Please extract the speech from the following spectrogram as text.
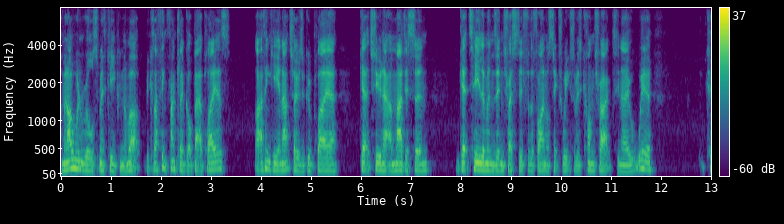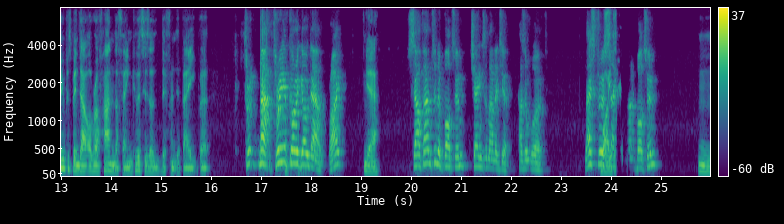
I mean, I wouldn't rule Smith keeping them up because I think, frankly, they've got better players. Like, I think Iheanacho is a good player. Get a tune out of Maddison. Get Tielemans interested for the final six weeks of his contract. You know, we're Cooper's been dealt a rough hand. I think this is a different debate, but Three, Matt, three have got to go down, right? yeah, Southampton at bottom, change the manager. Hasn't worked. Leicester at Right. second at bottom, Hmm.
